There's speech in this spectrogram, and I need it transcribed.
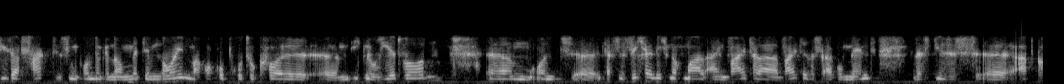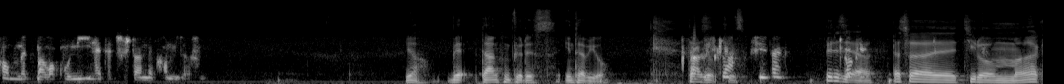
dieser Fakt ist im Grunde genommen mit dem neuen Marokko-Protokoll ähm, ignoriert worden. Ähm, und äh, das ist sicherlich nochmal ein weiter, weiteres Argument, dass dieses äh, Abkommen mit Marokko nie hätte zustande kommen dürfen. Ja, wir danken für das Interview. Alles klar, vielen Dank. Bitte sehr. Okay. Das war Thilo Mark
